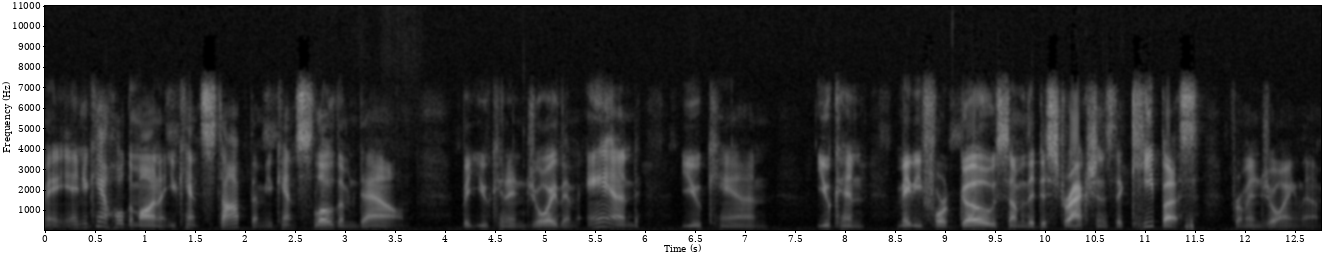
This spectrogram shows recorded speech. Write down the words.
And you can't hold them on, you can't stop them, you can't slow them down, but you can enjoy them and you can you can maybe forego some of the distractions that keep us from enjoying them.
